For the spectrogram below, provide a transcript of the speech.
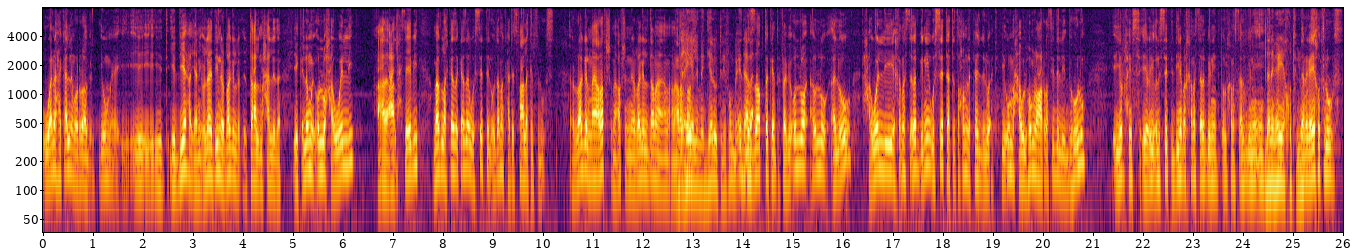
وأنا هكلم الراجل يوم يديها يعني يقول لها اديني الراجل بتاع المحل ده يكلمه يقول له حول لي على حسابي مبلغ كذا كذا والست اللي قدامك هتدفع لك الفلوس. الراجل ما يعرفش ما يعرفش إن الراجل ده ما ما يعرفش هي اللي مدياله التليفون بإيدها بالظبط كده. فبيقول له أقول له ألو حول لي 5000 جنيه والست هتدفعهم لك كاش دلوقتي. يقوم محولهم له على الرصيد اللي يديهوله يروح يقول للست اديني بقى 5000 جنيه. تقول له 5000 جنيه إيه؟ ده أنا جاي اخد فلوس. ده أنا جاي اخد فلوس.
